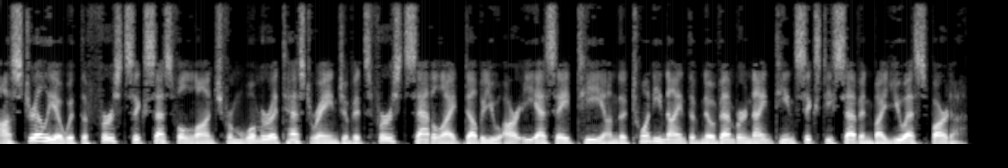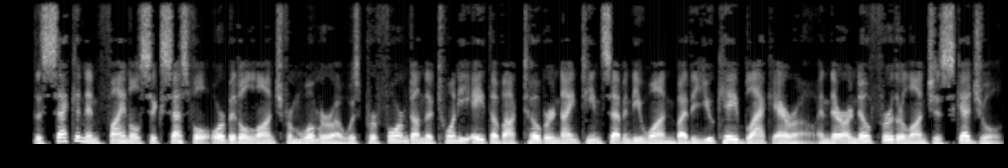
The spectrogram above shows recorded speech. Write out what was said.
Australia with the first successful launch from Woomera Test Range of its first satellite WRESAT on 29 November 1967 by US Sparta. The second and final successful orbital launch from Woomera was performed on 28 October 1971 by the UK Black Arrow and there are no further launches scheduled.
